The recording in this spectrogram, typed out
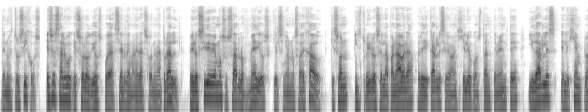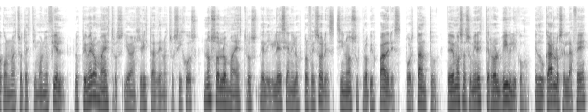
de nuestros hijos. Eso es algo que solo Dios puede hacer de manera sobrenatural, pero sí debemos usar los medios que el Señor nos ha dejado, que son instruirlos en la palabra, predicarles el Evangelio constantemente y darles el ejemplo con nuestro testimonio fiel. Los primeros maestros y evangelistas de nuestros hijos no son los maestros de la iglesia ni los profesores, sino sus propios padres. Por tanto, debemos asumir este rol bíblico, educarlos en la fe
